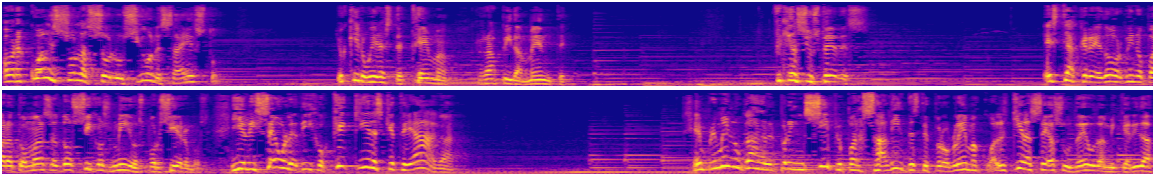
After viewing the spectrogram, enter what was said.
Ahora, ¿cuáles son las soluciones a esto? Yo quiero ir a este tema rápidamente. Fíjense ustedes, este acreedor vino para tomarse dos hijos míos por siervos. Y Eliseo le dijo, ¿qué quieres que te haga? En primer lugar, el principio para salir de este problema, cualquiera sea su deuda, mi querida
